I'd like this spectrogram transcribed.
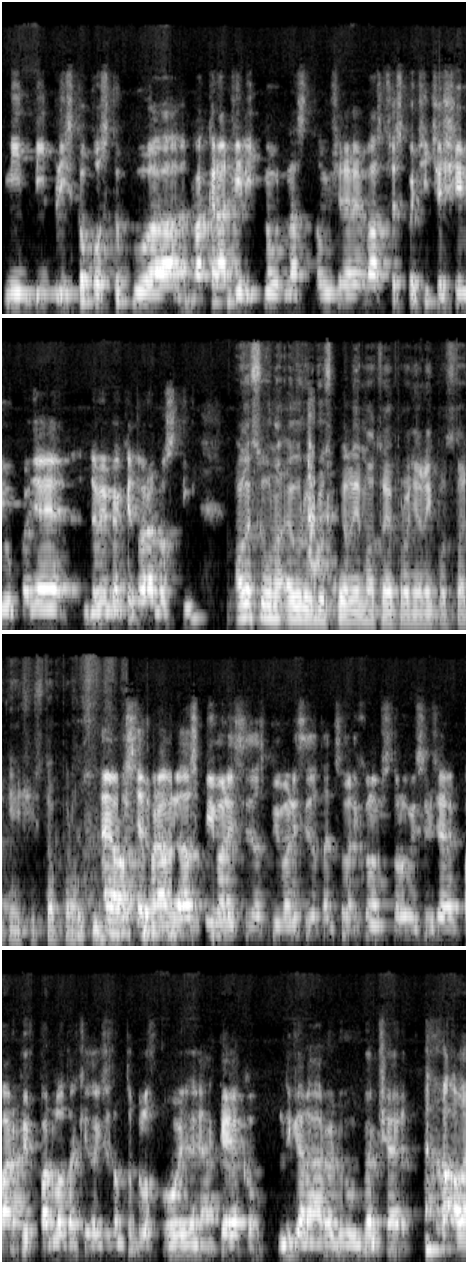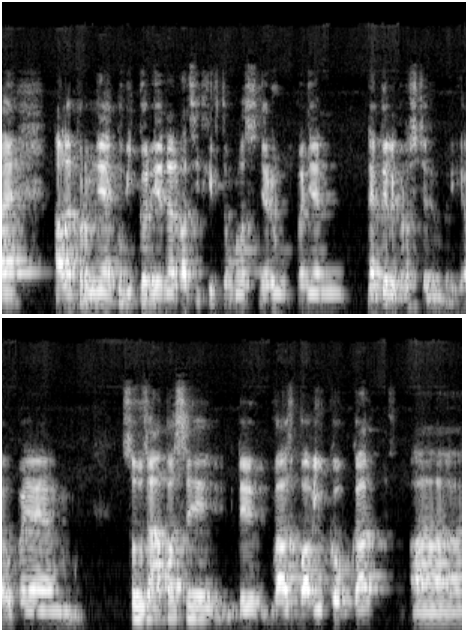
mít být blízko postupu a dvakrát vylítnout na tom, že vás přeskočí Češi, úplně nevím, jak je to radostný. Ale jsou na euro dospělým a to je pro ně nejpodstatnější, stop pro. Ne, vlastně právě, zaspívali si, zaspívali si, zatancovali kolem stolu, myslím, že pár piv padlo taky, takže tam to bylo v pohodě, nějaké jako Liga národů, vemčer, ale, ale pro mě jako výkony 21 v tomhle směru úplně nebyly prostě dobrý a úplně jsou zápasy, kdy vás baví koukat a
